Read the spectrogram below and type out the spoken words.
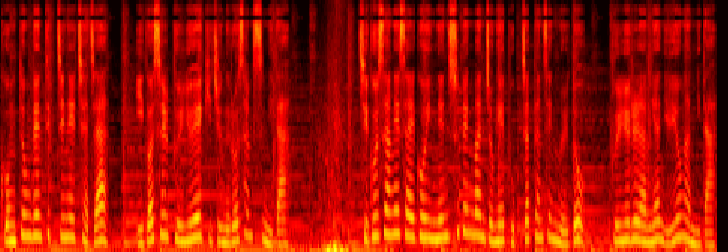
공통된 특징을 찾아 이것을 분류의 기준으로 삼습니다. 지구상에 살고 있는 수백만 종의 복잡한 생물도 분류를 하면 유용합니다.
